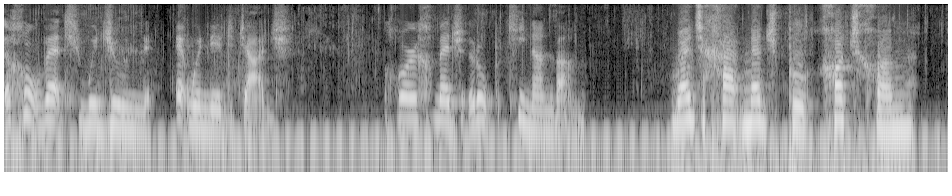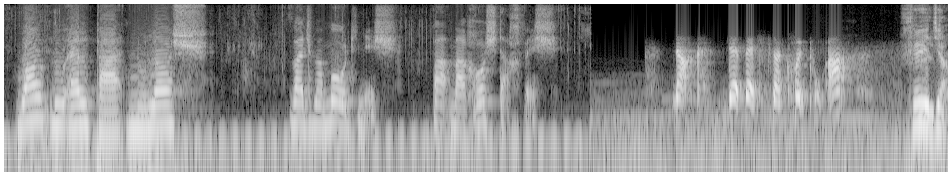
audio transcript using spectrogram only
eh, goed eh, wet wijun et winid judge. Gorg medj roep kinan vam. Wedge gaat medjpu chotchon. Waldu elpa nulosh. Vajma modnish. Batma roshtachvish. Nak, det bedste krypu a. Seja.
